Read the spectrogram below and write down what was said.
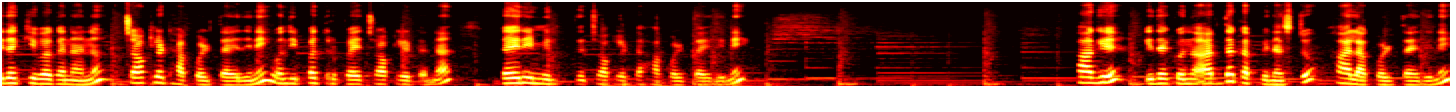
ಇದಕ್ಕೆ ಇವಾಗ ನಾನು ಚಾಕ್ಲೇಟ್ ಹಾಕೊಳ್ತಾ ಇದ್ದೀನಿ. ಒಂದು ಇಪ್ಪತ್ತು ರೂಪಾಯಿ ಚಾಕ್ಲೇಟನ್ನು, ಡೈರಿ ಮಿಲ್ಕ್ ಚಾಕ್ಲೇಟ್ ಹಾಕೊಳ್ತಾ ಇದ್ದೀನಿ. ಹಾಗೆ ಇದಕ್ಕೊಂದು ಅರ್ಧ ಕಪ್ಪಿನಷ್ಟು ಹಾಲು ಹಾಕೊಳ್ತಾ ಇದ್ದೀನಿ.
